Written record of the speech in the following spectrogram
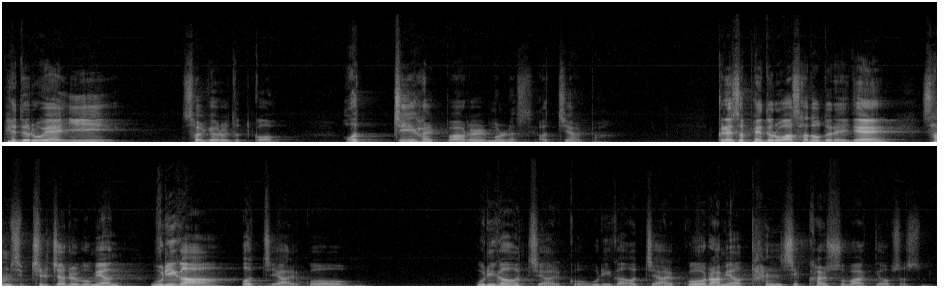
베드로의 이 설교를 듣고 어찌할 바를 몰랐어요. 어찌할 바. 그래서 베드로와 사도들에게 37절을 보면 우리가 어찌할꼬 우리가 어찌할꼬 우리가 어찌할꼬라며 탄식할 수밖에 없었습니다.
